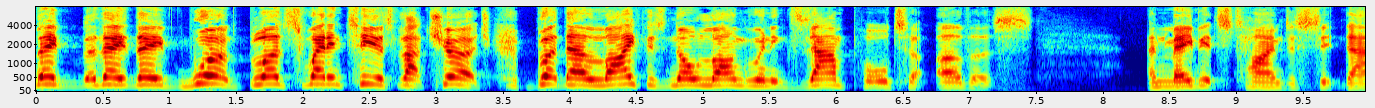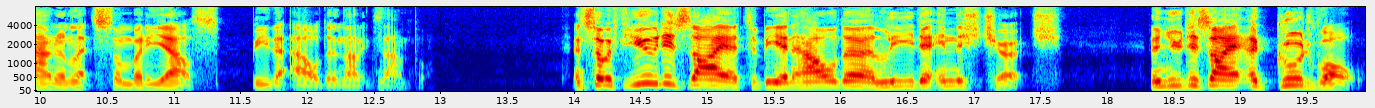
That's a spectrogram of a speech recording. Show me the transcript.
they've, they, they've worked blood, sweat, and tears for that church, but their life is no longer an example to others. And maybe it's time to sit down and let somebody else be the elder in that example. And so, if you desire to be an elder, a leader in this church, then you desire a good role.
